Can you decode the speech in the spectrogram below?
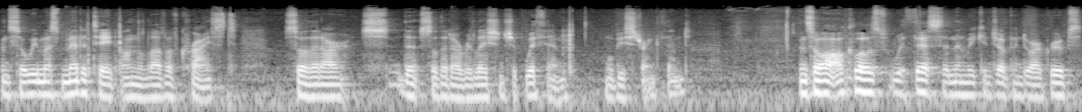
And so we must meditate on the love of Christ so that our, so that our relationship with Him will be strengthened. And so I'll close with this and then we can jump into our groups.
